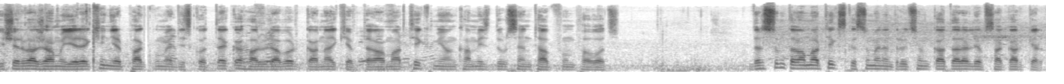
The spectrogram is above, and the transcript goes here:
Գիշերվա ժամը 3-ին, երբ փակվում է դիսկոտեկը, հարյուրավոր կանայք եւ տղամարդիկ միանգամից դուրս են թափվում փողոց։ Դրսում տղամարդիկ սկսում են ընտրություն կատարել եւ սակարկել։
